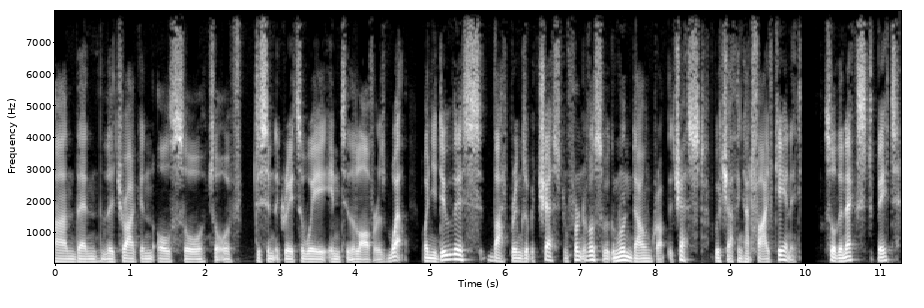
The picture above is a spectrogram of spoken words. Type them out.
and then the dragon also sort of disintegrates away into the lava as well. When you do this, that brings up a chest in front of us, so we can run down, grab the chest, which I think had 5k in it. So the next bit,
